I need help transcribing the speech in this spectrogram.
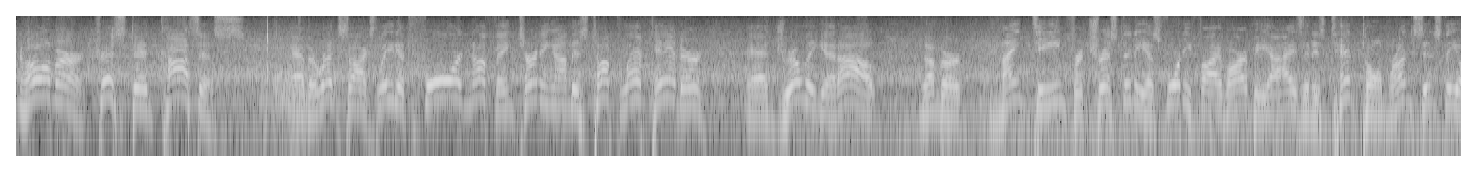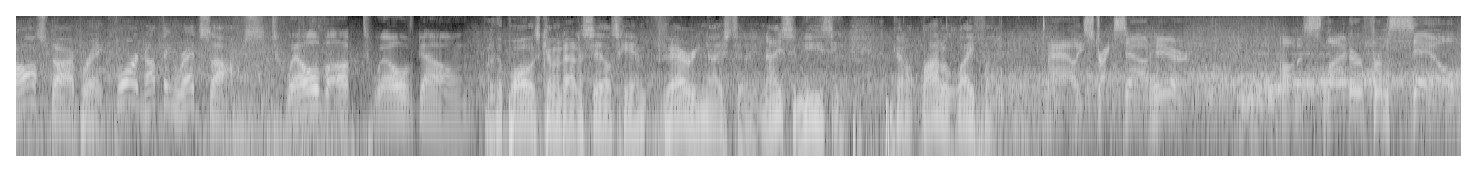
Three-run homer, Triston Casas. And the Red Sox lead at 4 0, turning on this tough left-hander and drilling it out. Number 19 for Triston. He has 45 RBIs and his 10th home run since the All-Star break. 4-0 Red Sox. 12 up, 12 down. But the ball is coming out of Sale's hand very nice tonight. Nice and easy. Got a lot of life on it. Well, he strikes out here on a slider from Sale.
